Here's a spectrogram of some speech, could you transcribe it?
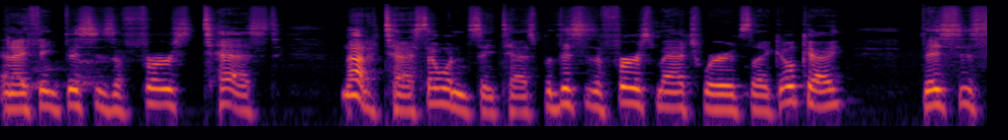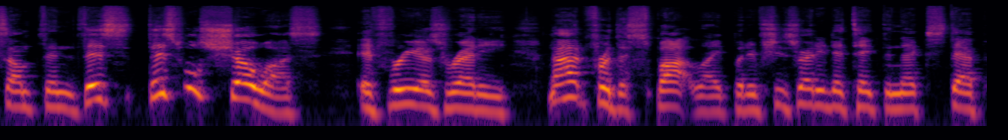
and I think this is a first test. Not a test, I wouldn't say test, but this is a first match where it's like, okay, this is something. This this will show us if Rhea's ready, not for the spotlight, but if she's ready to take the next step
